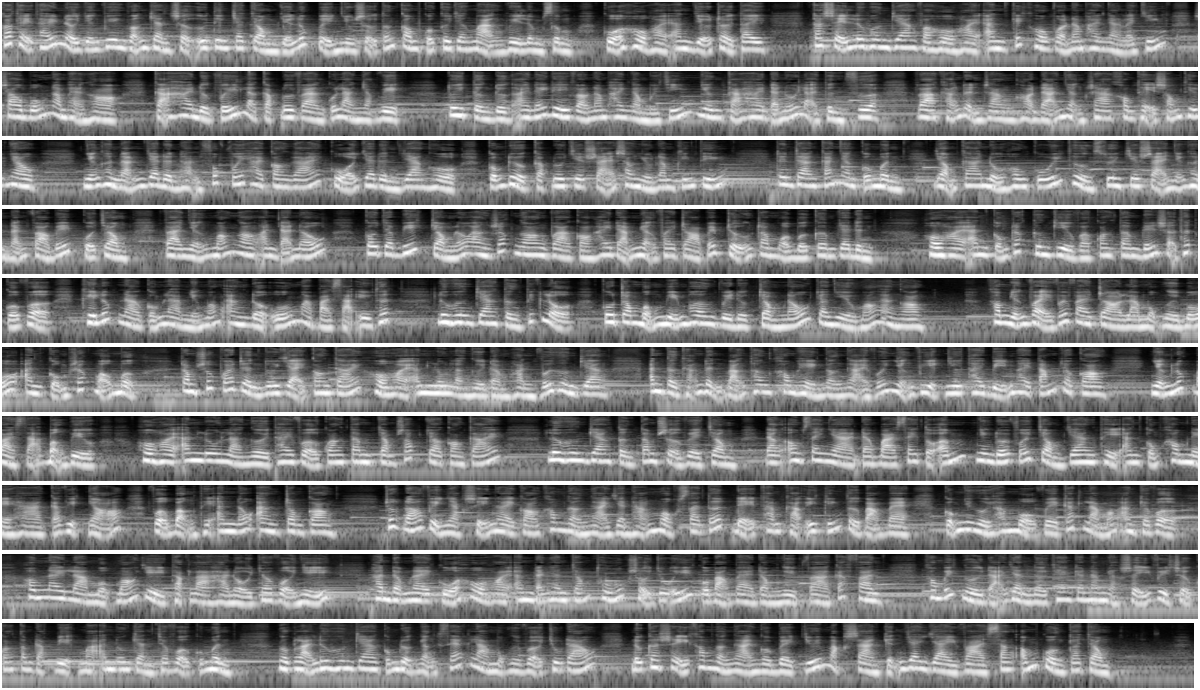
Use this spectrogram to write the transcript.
Có thể thấy nữ diễn viên vẫn dành sự ưu tiên cho chồng giữa lúc bị nhiều sự tấn công của cư dân mạng vì lùm xùm của Hồ Hoài Anh giữa trời Tây. Ca sĩ Lưu Hương Giang và Hồ Hoài Anh kết hôn vào năm 2009 sau 4 năm hẹn hò. Cả hai được ví là cặp đôi vàng của làng nhạc Việt. Tuy từng đường ai nấy đi vào năm 2019 nhưng cả hai đã nối lại tình xưa và khẳng định rằng họ đã nhận ra không thể sống thiếu nhau. Những hình ảnh gia đình hạnh phúc với hai con gái của gia đình Giang Hồ cũng được cặp đôi chia sẻ sau nhiều năm kiến tiếng. Trên trang cá nhân của mình, giọng ca nụ hôn cuối thường xuyên chia sẻ những hình ảnh vào bếp của chồng và những món ngon anh đã nấu. Cô cho biết chồng nấu ăn rất ngon và còn hay đảm nhận vai trò bếp trưởng trong mỗi bữa cơm gia đình. Hồ Hoài Anh cũng rất cưng chiều và quan tâm đến sở thích của vợ, khi lúc nào cũng làm những món ăn đồ uống mà bà xã yêu thích. Lưu Hương Giang từng tiết lộ, cô trông bụng mỉm hơn vì được chồng nấu cho nhiều món ăn ngon. Không những vậy, với vai trò là một người bố, anh cũng rất mẫu mực. Trong suốt quá trình nuôi dạy con cái, Hồ Hoài Anh luôn là người đồng hành với Hương Giang. Anh từng khẳng định bản thân không hề ngần ngại với những việc như thay bỉm hay tắm cho con. Những lúc bà xã bận biểu, Hồ Hoài Anh luôn là người thay vợ quan tâm chăm sóc cho con cái. Lưu Hương Giang từng tâm sự về chồng, đàn ông xây nhà, đàn bà xây tổ ấm, nhưng đối với chồng Giang thì anh cũng không nề hà cả việc nhỏ, vợ bận thì anh nấu ăn trong con. Trước đó, vị nhạc sĩ này còn không ngần ngại dành hẳn một style Tết để tham khảo ý kiến từ bạn bè, cũng như người hâm mộ về cách làm món ăn cho vợ. Hôm nay làm một món gì thật là Hà Nội cho vợ nhỉ? Hành động này của Hồ Hoài Anh đã nhanh chóng thu hút sự chú ý của bạn bè, đồng nghiệp và các fan. Không ít người đã dành lời khen cho nam nhạc sĩ vì sự quan tâm đặc biệt mà anh luôn dành cho vợ của mình. Ngược lại, Lưu Hương Giang cũng được nhận xét là một người vợ chu đáo. Nữ ca sĩ không ngần ngại ngồi bệt dưới mặt sàn chỉnh dây dày và săn ống quần cho chồng.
